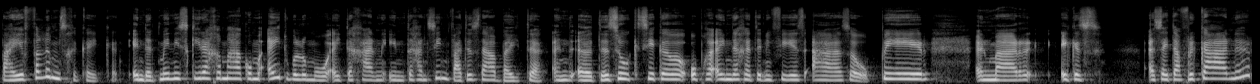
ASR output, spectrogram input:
baie films gekyk het en dit my nuuskierig gemaak om uit Willowmore uit te gaan en te gaan sien wat is daar buite. En uh, dit is ook seker opgeëindig het in die FSA so op peer en maar ek is 'n Suid-Afrikaner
